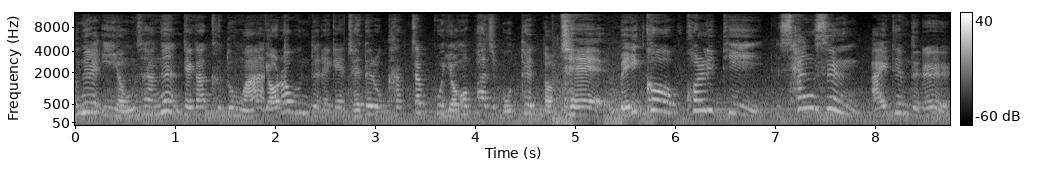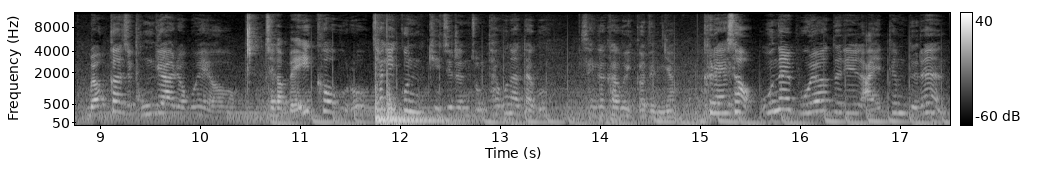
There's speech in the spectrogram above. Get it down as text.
오늘 이 영상은 제가 그동안 여러분들에게 제대로 각 잡고 영업하지 못했던 제 메이크업 quality 상승 아이템들을 몇 가지 공개하려고 해요. 제가 메이크업으로 사기꾼 기질은 좀 타고났다고 생각하고 있거든요. 그래서 오늘 보여드릴 아이템들은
